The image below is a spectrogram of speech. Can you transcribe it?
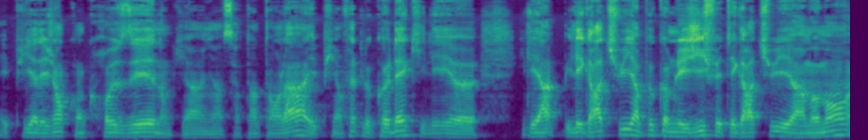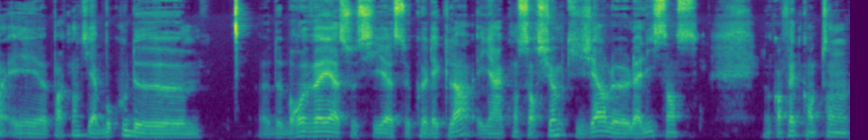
Et puis il y a des gens qui ont creusé, donc il y a, y a un certain temps là. Et puis en fait le codec il est euh, il est il est gratuit, un peu comme les gifs étaient gratuits à un moment. Et euh, par contre il y a beaucoup de de brevets associés à ce codec là. Et il y a un consortium qui gère le, la licence. Donc en fait quand on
